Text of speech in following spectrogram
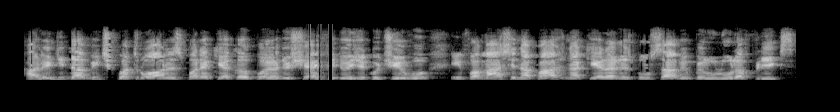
além de dar 24 horas para que a campanha do chefe do executivo informasse na página que era responsável pelo Lula Flix.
